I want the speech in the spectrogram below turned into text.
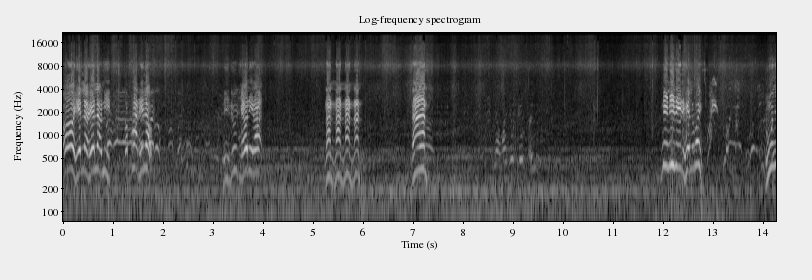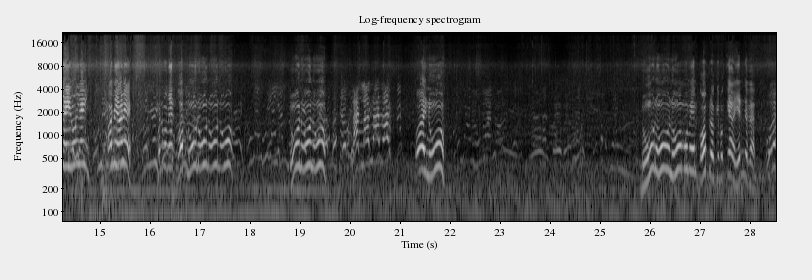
เออเห็นแล้วเห็นแล้วนี่สะพานเห็นแล้วนี่ดูแถวนี่ละนั่นนั่นนั่นนั่นนั่นอย่าว่ายุดยุดไป นี่นี่นี่นี่เห็นแล้วเว้ยหนูใหญ่หนูใหญ่เอาแมวนี่มันบ่แม่นกบหนูหนูหนูหนูหนูหนูหนูลัดลัดลัดลัดโอ้ยหนู หนูหนูหนูโมเมนกบเราเก็บแก้วเห็นกันสัตว์โอ้ย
